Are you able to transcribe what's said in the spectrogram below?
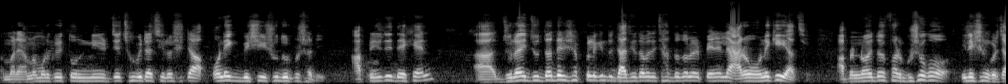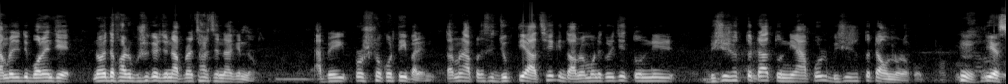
মানে আমরা মনে করি তন্নির যে ছবিটা ছিল, সেটা অনেক বেশি সুদূর প্রসারী আপনি যদি দেখেন জুলাই যোদ্ধাদের হিসাব করলে কিন্তু জাতীয়তাবাদী ছাত্র দলের প্যানেলে আরও অনেকেই আছে। আপনার নয় দফার ঘোষকও ইলেকশন করছে। আমরা যদি বলেন যে নয় দফার ঘোষকের জন্য আপনারা ছাড়ছেন না কেন? আপনি প্রশ্ন করতেই পারেন। তার মানে আপনার কাছে যুক্তি আছে, কিন্তু আমরা মনে করি যে তন্নির বিশেষত্বটা, তন্নি আপুর বিশেষত্বটা অন্যরকম। হুম ইয়েস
